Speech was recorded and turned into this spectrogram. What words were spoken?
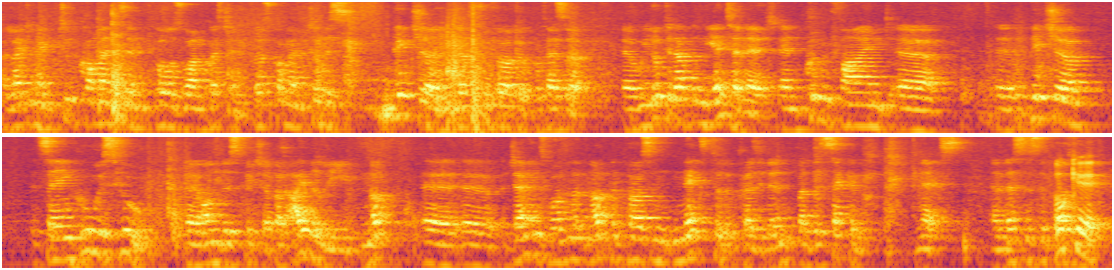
I'd like to make two comments and pose one question. First comment to this picture you just referred to, Professor. Uh, we looked it up on the internet and couldn't find uh, a a picture saying who is who uh, on this picture. But I believe not uh, uh, Jennings was not, not the person next to the president, but the second next. And this is the person. Okay.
